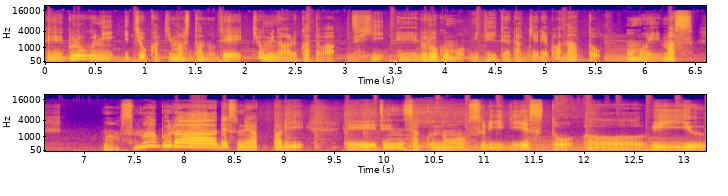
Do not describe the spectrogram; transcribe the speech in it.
えー、ブログに一応書きましたので、興味のある方はぜひ、えー、ブログも見ていただければなと思います。まあ、スマブラですね、やっぱり、えー、前作の 3DS と Wii U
